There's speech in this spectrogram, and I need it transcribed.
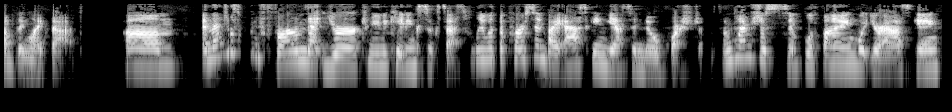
something like that. Um, and then just confirm that you're communicating successfully with the person by asking yes and no questions. Sometimes just simplifying what you're asking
